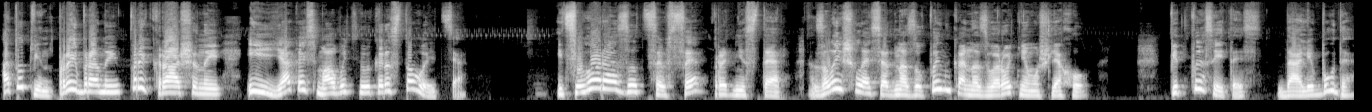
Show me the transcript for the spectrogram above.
А тут він прибраний, прикрашений і якось, мабуть, використовується. І цього разу це все про Дністер. Залишилась одна зупинка на зворотньому шляху. Підписуйтесь, далі буде.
